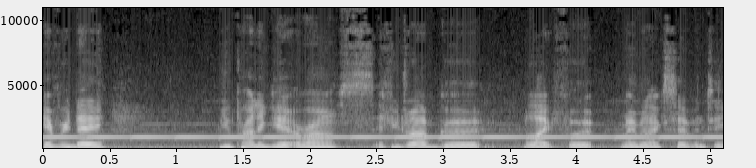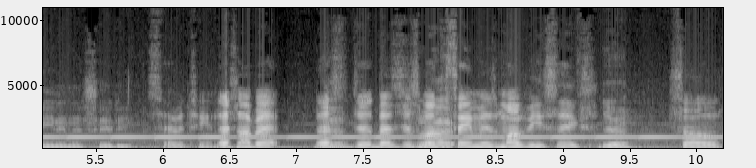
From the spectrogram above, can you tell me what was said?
every day you probably get around if you drive good, light foot, maybe like 17 in the city. 17. That's not bad. That's Yeah. ju- that's just about the same as my V6. Yeah, So,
